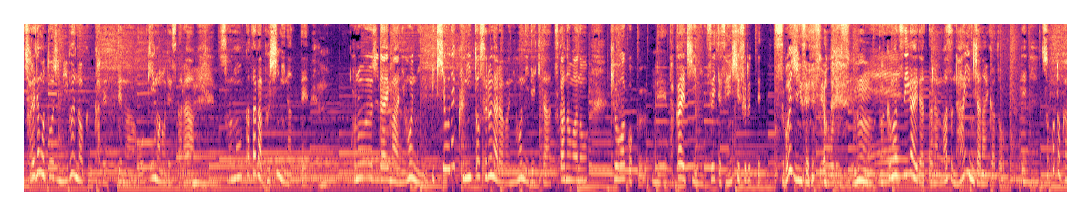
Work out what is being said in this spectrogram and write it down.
それでも当時身分の壁っていうのは大きいものですから、その方が武士になって、この時代、まあ日本に、一応ね、国とするならば日本にできた束の間の共和国で高い地位について戦死するってすごい人生ですよ。そうですよね。うん。幕末以外だったらまずないんじゃないかと。で、そこと考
